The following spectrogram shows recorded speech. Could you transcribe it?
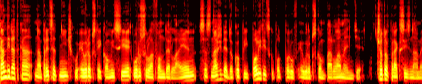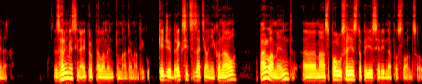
Kandidátka na predsedníčku Európskej komisie Ursula von der Leyen sa snaží dať dokopy politickú podporu v Európskom parlamente. Čo to v praxi znamená? Zhrňme si najprv parlamentnú matematiku. Keďže Brexit sa zatiaľ nekonal, parlament e, má spolu 751 poslancov.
